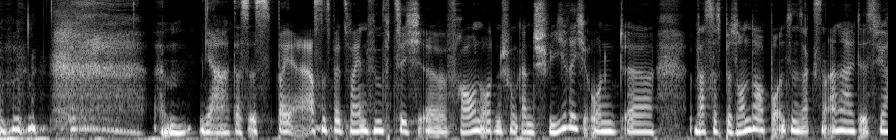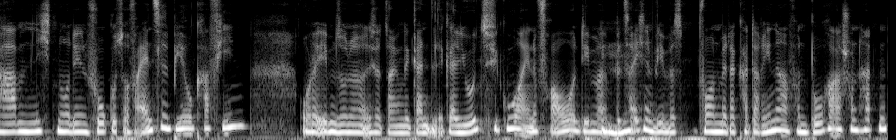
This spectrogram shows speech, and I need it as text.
ähm, ja, das ist bei erstens bei 52 äh, Frauenorten schon ganz schwierig. Und äh, was das Besondere auch bei uns in Sachsen-Anhalt ist, wir haben nicht nur den Fokus auf Einzelbiografien, oder eben so eine, ich würde sagen, eine Galionsfigur, eine Frau, die wir mhm. bezeichnen, wie wir es vorhin mit der Katharina von Bora schon hatten,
